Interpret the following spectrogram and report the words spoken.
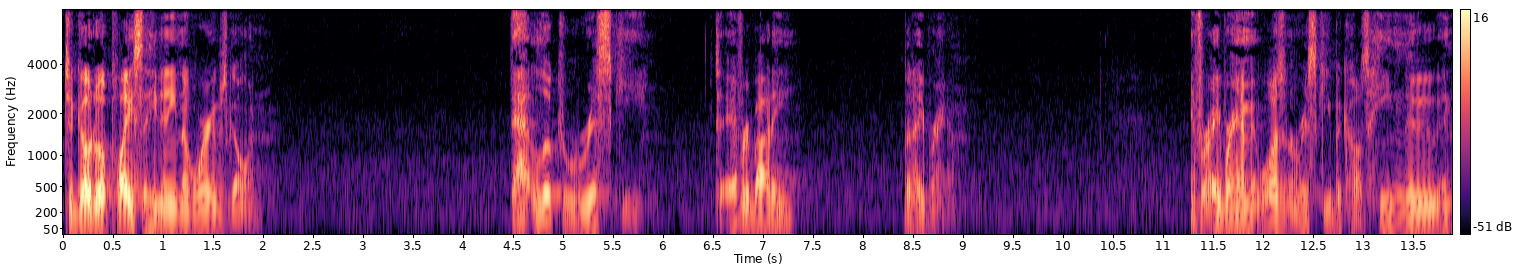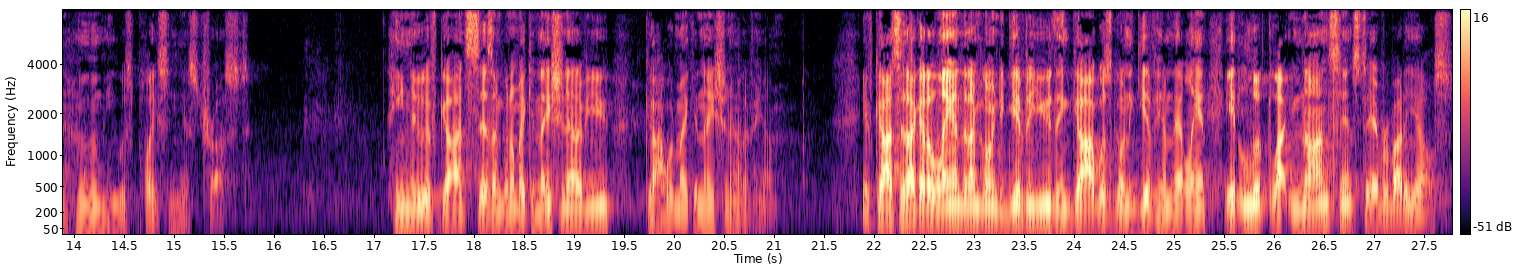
to go to a place that he didn't even know where he was going. That looked risky to everybody but Abraham. And for Abraham, it wasn't risky because he knew in whom he was placing his trust. He knew if God says, I'm going to make a nation out of you, God would make a nation out of him. If God said, I got a land that I'm going to give to you, then God was going to give him that land. It looked like nonsense to everybody else,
